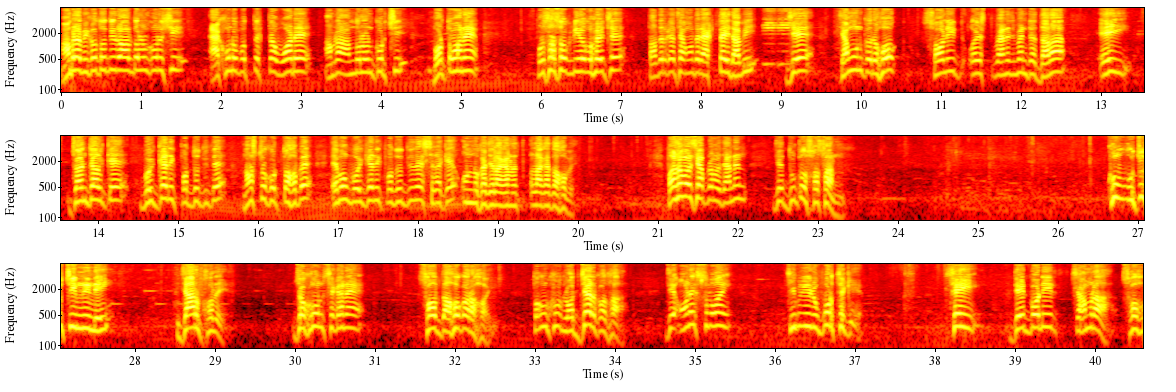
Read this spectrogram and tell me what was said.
আমরা বিগত দিনও আন্দোলন করেছি এখনও প্রত্যেকটা ওয়ার্ডে আমরা আন্দোলন করছি। বর্তমানে প্রশাসক নিয়োগ হয়েছে তাদের কাছে আমাদের একটাই দাবি যে যেমন করে হোক সলিড ওয়েস্ট ম্যানেজমেন্টের দ্বারা এই জঞ্জালকে বৈজ্ঞানিক পদ্ধতিতে নষ্ট করতে হবে এবং বৈজ্ঞানিক পদ্ধতিতে সেটাকে অন্য কাজে লাগানো, লাগাতে হবে। পাশাপাশি আপনারা জানেন যে দুটো শ্মশান, খুব উঁচু চিমনি নেই, যার ফলে যখন সেখানে সব দাহ করা হয়, তখন খুব লজ্জার কথা যে অনেক সময় চিমনির উপর থেকে সেই ডেড বডির চামড়া সহ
